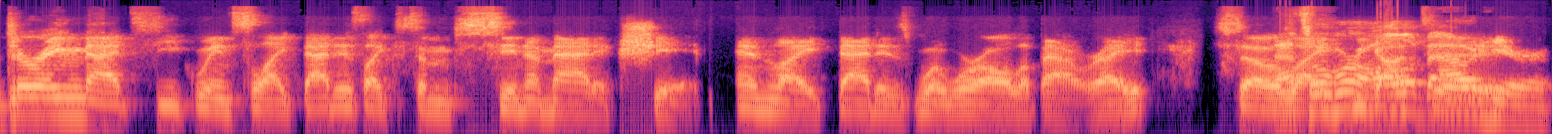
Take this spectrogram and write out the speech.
during that sequence like that is like some cinematic shit and like that is what we're all about right so That's like, what we're we all got to- about here.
